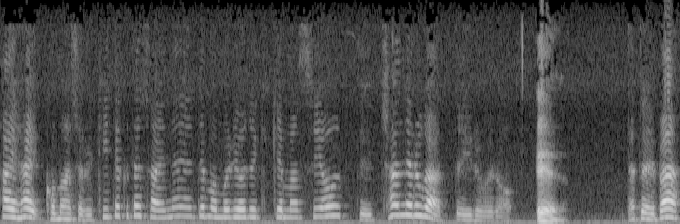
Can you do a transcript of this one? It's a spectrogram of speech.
はいはい、コマーシャル聞いてくださいね、でも無料で聞けますよってチャンネルがあって、いろいろ。ええ。例えば、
